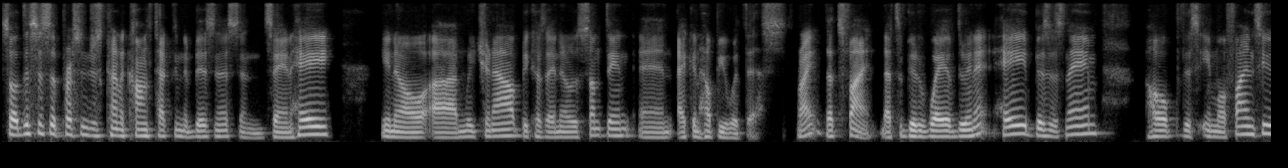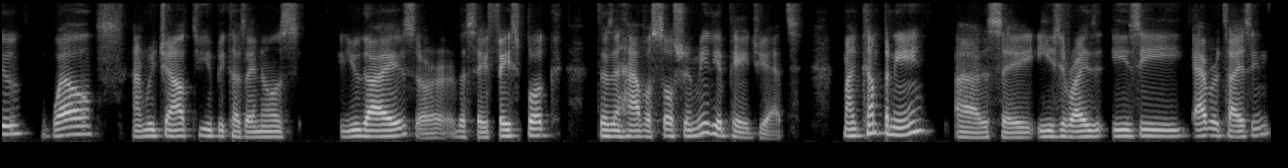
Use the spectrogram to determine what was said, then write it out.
So this is a person just kind of contacting the business and saying, hey, you know, uh, I'm reaching out because I know something and I can help you with this, right? That's fine. That's a good way of doing it. Hey, business name. I hope this email finds you. Well, I'm reaching out to you because I know you guys, or let's say Facebook, doesn't have a social media page yet. My company, uh, let's say Easy Easy Advertising,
